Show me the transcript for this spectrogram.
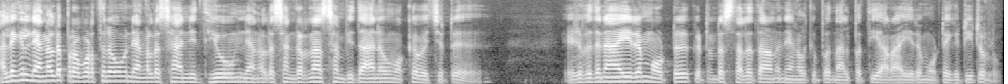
അല്ലെങ്കിൽ ഞങ്ങളുടെ പ്രവർത്തനവും ഞങ്ങളുടെ സാന്നിധ്യവും ഞങ്ങളുടെ സംഘടനാ സംവിധാനവും ഒക്കെ വെച്ചിട്ട് എഴുപതിനായിരം വോട്ട് കിട്ടേണ്ട സ്ഥലത്താണ് ഞങ്ങൾക്കിപ്പോൾ നാൽപ്പത്തി ആറായിരം വോട്ടേ കിട്ടിയിട്ടുള്ളൂ.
